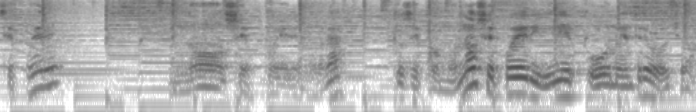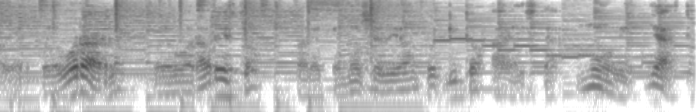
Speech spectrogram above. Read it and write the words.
¿Se puede? No se puede, ¿verdad? Entonces, como no se puede dividir 1 entre 8, a ver, puedo borrarlo, puedo borrar esto para que no se vea un poquito. Ahí está, muy bien, ya está.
